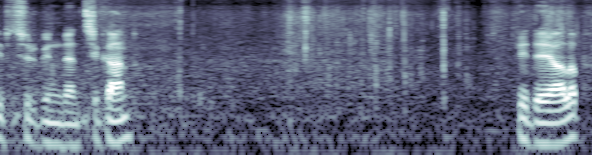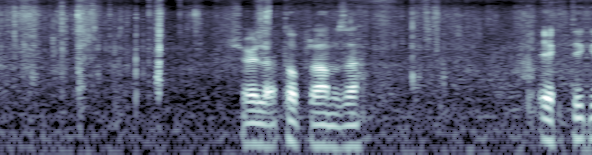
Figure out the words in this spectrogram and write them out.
dip sürgünden çıkan fideyi alıp şöyle toprağımıza ektik.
